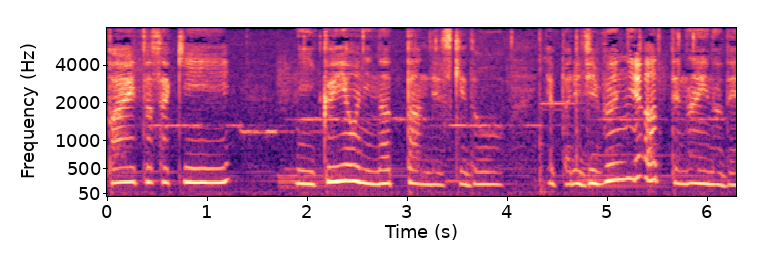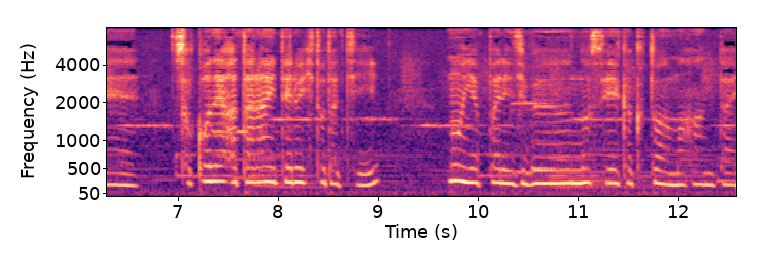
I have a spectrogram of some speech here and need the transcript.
バイト先に行くようになったんですけどやっぱり自分に合ってないのでそこで働いてる人たちもやっぱり自分の性格とは真反対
